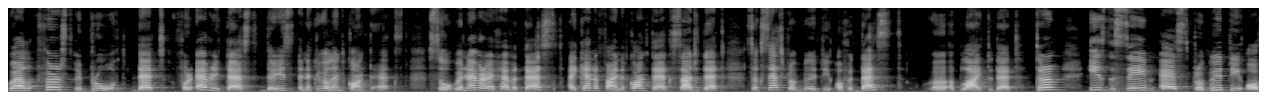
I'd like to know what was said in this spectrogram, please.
Well, first we proved that for every test there is an equivalent context. So whenever I have a test, I can find a context such that success probability of a test uh, applied to that term is the same as probability of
